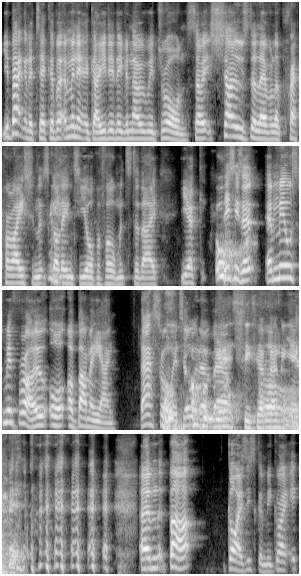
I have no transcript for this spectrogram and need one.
you're back in the ticker, but a minute ago you didn't even know we'd drawn. So it shows the level of preparation that's gone into your performance today. Yeah, this is a Emil Smith Rowe or Aubameyang. That's what we're talking Oh, about. yes, he's a Oh. Aubameyang bit. um, but guys, this is going to be great. It,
